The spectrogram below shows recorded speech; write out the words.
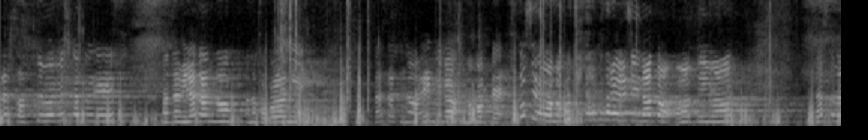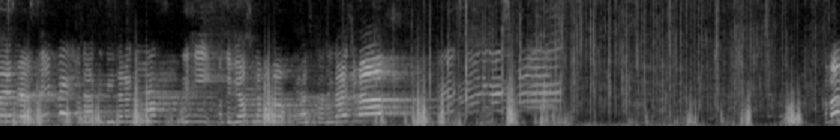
私とっても嬉しかったです。また皆さんのあの心に拍子のほどよろしくお願いしますよろしくお願いしますカバン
